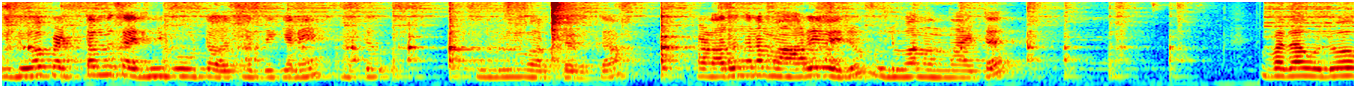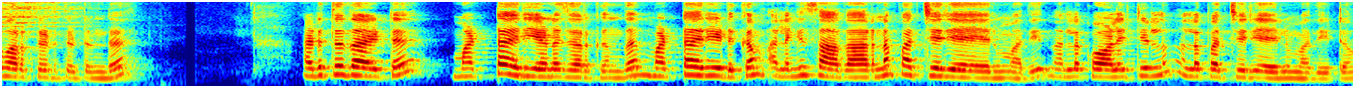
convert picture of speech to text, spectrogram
ഉലുവ പെട്ടെന്ന് കരിഞ്ഞു പോകട്ടോ ശ്രദ്ധിക്കണേ. എന്നിട്ട് ഉലുവ വറുത്തെടുക്കാം. കളർ ഇങ്ങനെ മാറി വരും. ഉലുവ നന്നായിട്ട്. അപ്പോൾ അതാ ഉലുവ വറുത്തെടുത്തിട്ടുണ്ട്. അടുത്തതായിട്ട് മട്ട അരിയാണ് ചേർക്കുന്നത്. മട്ട അരി എടുക്കാം. അല്ലെങ്കിൽ സാധാരണ പച്ചരി ആയാലും മതി. നല്ല ക്വാളിറ്റി ഉള്ള നല്ല പച്ചരി ആയാലും മതി കേട്ടോ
